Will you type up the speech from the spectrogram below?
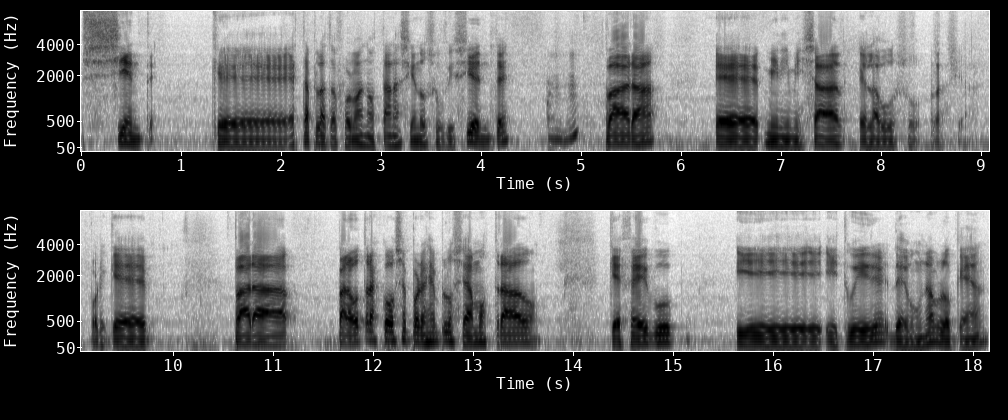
siente que estas plataformas no están haciendo suficiente para eh, minimizar el abuso racial. Porque para, para otras cosas, por ejemplo, se ha mostrado que Facebook y, y Twitter de una bloquean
